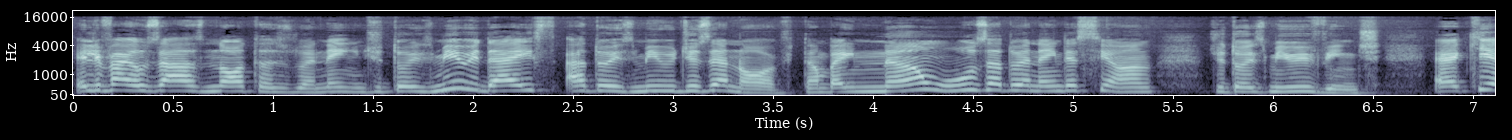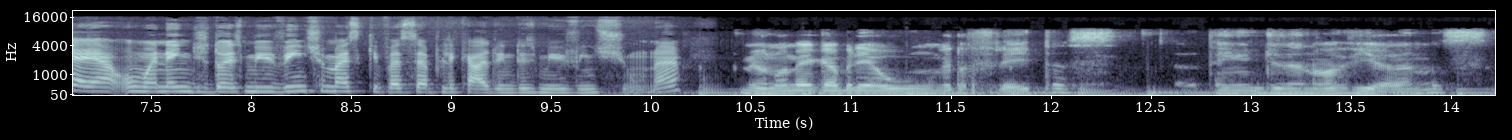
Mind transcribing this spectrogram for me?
Ele vai usar as notas do Enem de 2010 a 2019. Também não usa do Enem desse ano, de 2020. É que é um Enem de 2020, mas que vai ser aplicado em 2021, né? Meu nome é Gabriel Húngaro Freitas, tenho 19 anos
